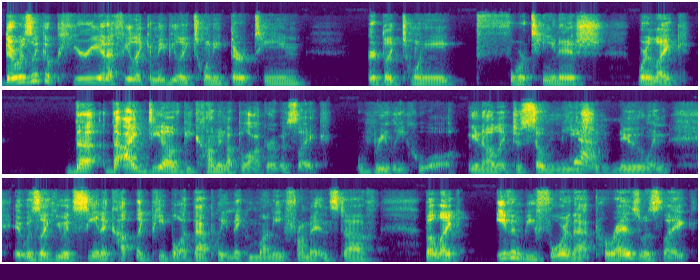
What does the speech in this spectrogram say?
there was like a period I feel like maybe like 2013 or like 2014 ish where like the the idea of becoming a blogger was like really cool, you know, like just so niche yeah. and new, and it was like you had seen a cut like people at that point make money from it and stuff, but like even before that, Perez was like,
